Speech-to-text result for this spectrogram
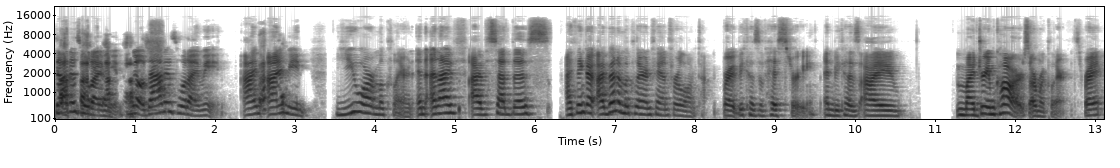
that is what I mean. No, that is what I mean. I I mean you are McLaren. And and I've I've said this. I think I, I've been a McLaren fan for a long time right? Because of history and because I my dream cars are McLarens, right?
